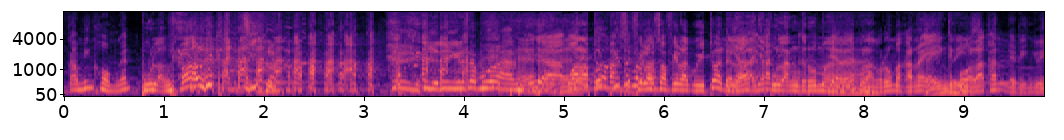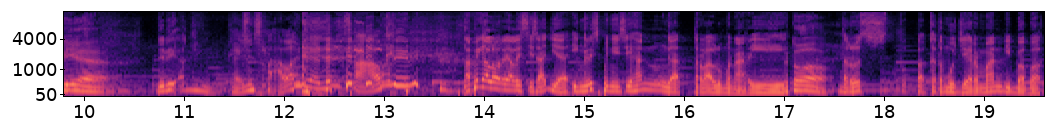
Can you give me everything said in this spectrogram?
Coming home kan Pulang balik anjing. Jadi Inggrisnya pulang. Iya, walaupun Itu- maksud filosofi lagu itu adalah Pialanya kan- pulang ke rumah. Pialanya pulang ke rumah karena Ke Inggris. bola kan dari Inggris. Iya. Jadi anjing kayaknya salah nih anjing, salah nih. ini. Tapi kalau realistis aja, Inggris penyisihan nggak terlalu menarik. Betul. Terus ketemu Jerman di babak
